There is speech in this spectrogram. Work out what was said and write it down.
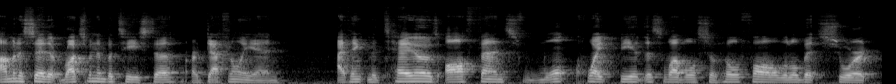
I'm going to say that Rutschman and Bautista are definitely in. I think Mateo's offense won't quite be at this level, so he'll fall a little bit short.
